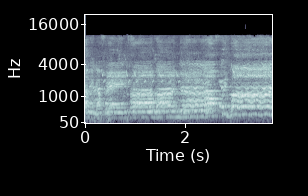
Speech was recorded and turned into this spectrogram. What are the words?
scrubbing our flame from under. Off with one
